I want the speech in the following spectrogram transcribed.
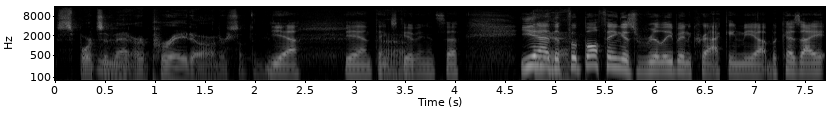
sports Mm. event or a parade on or something. Yeah, yeah, and Thanksgiving and stuff. Yeah, the football thing has really been cracking me up because I,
